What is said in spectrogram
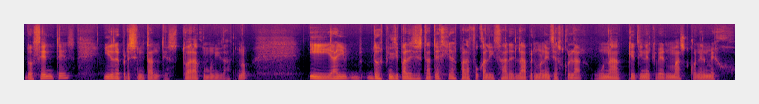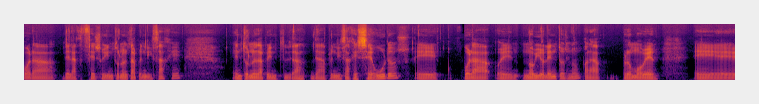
docentes y representantes, toda la comunidad. ¿no? Y hay dos principales estrategias para focalizar la permanencia escolar. Una que tiene que ver más con el mejora del acceso y entornos de aprendizaje, entornos de aprendizaje seguros, eh, fuera eh, no violentos, ¿no? para promover eh,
